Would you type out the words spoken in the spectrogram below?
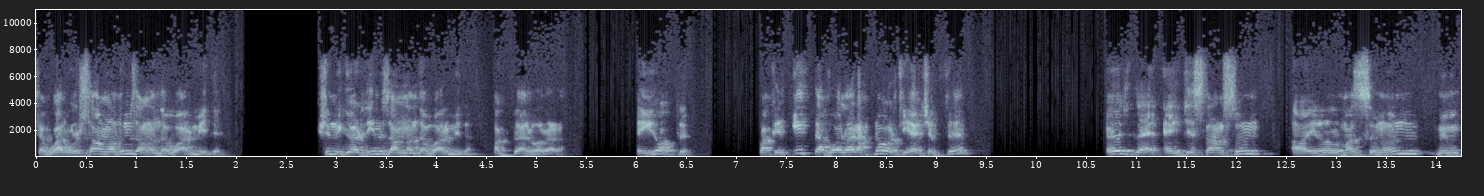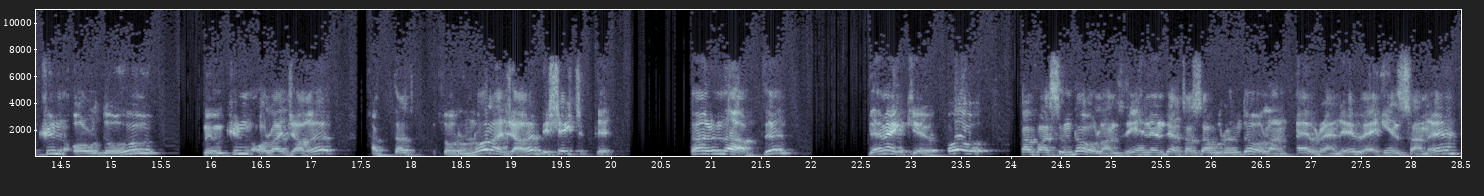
İşte varoluşta anladığımız anlamda var mıydı? Şimdi gördüğümüz anlamda var mıydı? Aktüel olarak. E yoktu. Bakın ilk defa olarak ne ortaya çıktı? Özle egzistansın ayrılmasının mümkün olduğu, mümkün olacağı, hatta zorunlu olacağı bir şey çıktı. Tanrı ne yaptı? Demek ki o kafasında olan, zihninde, tasavvurunda olan evreni ve insanı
